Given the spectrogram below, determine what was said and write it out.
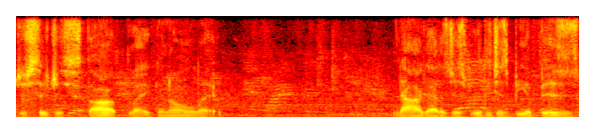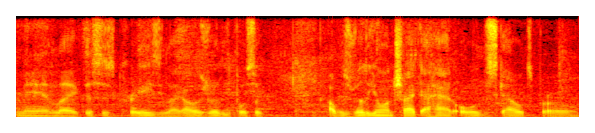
just to just stop, like you know, like now I gotta just really just be a businessman. Like this is crazy. Like I was really supposed to I was really on track. I had all the scouts, bro.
